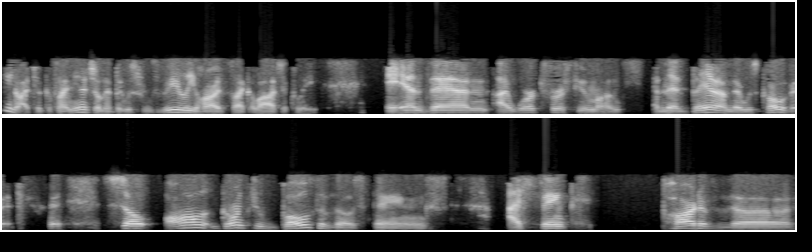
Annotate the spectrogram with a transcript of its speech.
you know, I took a financial hit, but it was really hard psychologically. And then I worked for a few months, and then bam, there was COVID. so all going through both of those things, I think part of the,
